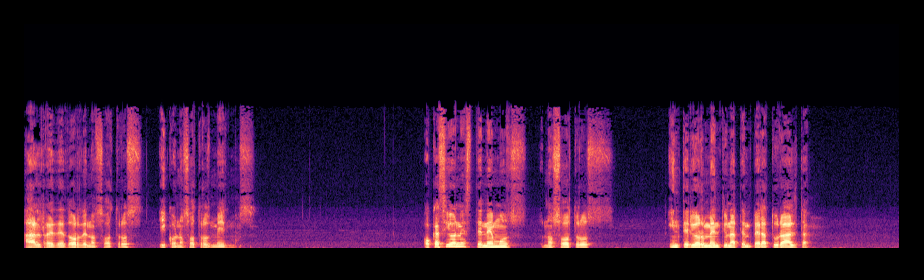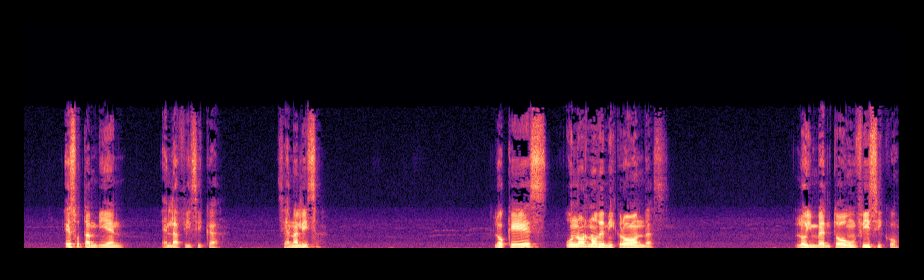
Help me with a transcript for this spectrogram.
alrededor de nosotros y con nosotros mismos. Ocasiones tenemos nosotros interiormente una temperatura alta. Eso también en la física se analiza lo que es un horno de microondas. Lo inventó un físico.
